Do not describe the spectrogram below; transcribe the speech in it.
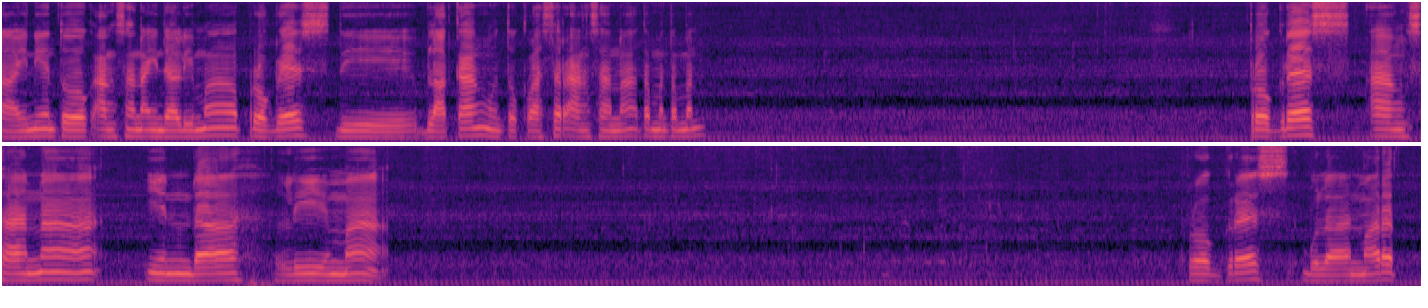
Nah ini untuk Angsana Indah 5 progres di belakang untuk klaster Angsana teman-teman. Progres angsana indah 5 progres bulan Maret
